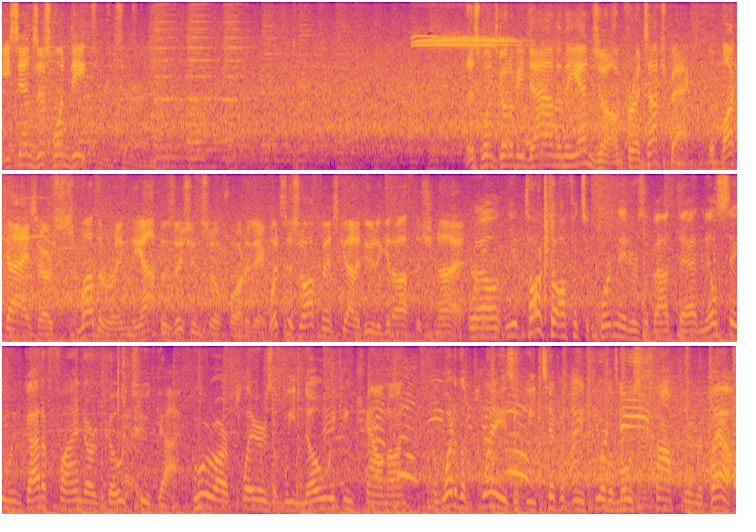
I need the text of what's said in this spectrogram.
He sends this one deep. This one's going to be down in the end zone for a touchback. The Buckeyes are smothering the opposition so far today. What's this offense got to do to get off the schneid? Well, you talk to offensive coordinators about that, and they'll say we've got to find our go-to guy. Who are our players that we know we can count on, and what are the plays that we typically feel the most confident about?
